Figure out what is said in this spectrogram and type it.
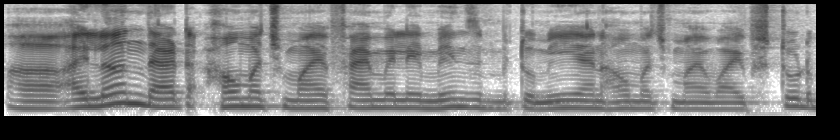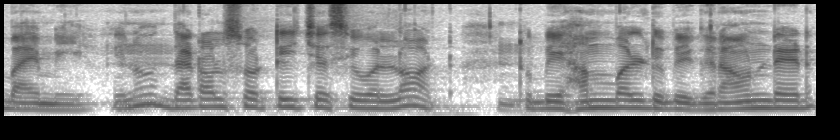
Uh, i learned that how much my family means to me and how much my wife stood by me you know that also teaches you a lot to be humble to be grounded.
